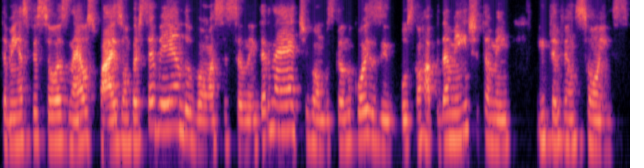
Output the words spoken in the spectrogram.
Também as pessoas, né, os pais vão percebendo, vão acessando a internet, vão buscando coisas e buscam rapidamente também intervenções.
